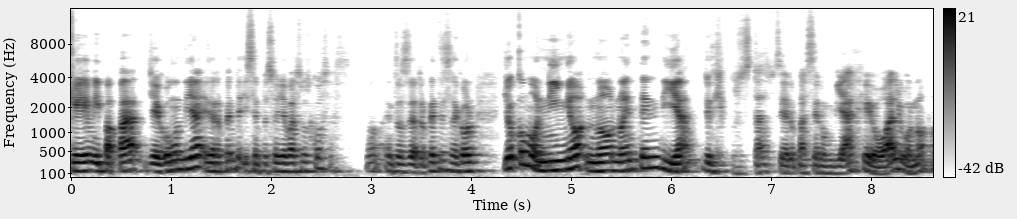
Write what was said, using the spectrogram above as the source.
que mi papá llegó un día y de repente y se empezó a llevar sus cosas, ¿no? Entonces de repente se sacó, yo como niño no, no entendía, yo dije, pues está, va a ser un viaje o algo, ¿no?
